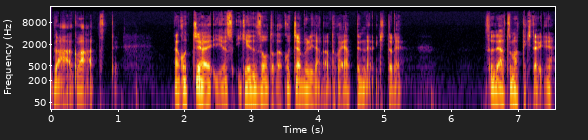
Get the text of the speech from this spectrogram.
ぐわーぐわーっつって。こっちはいけるぞとか、こっちは無理だなとかやってんだよね、きっとね。それで集まってきたりね。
